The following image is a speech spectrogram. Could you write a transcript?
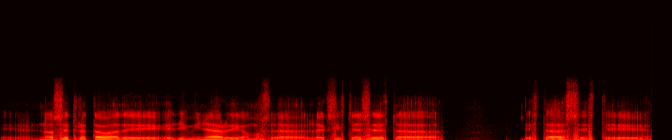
eh, no se trataba de eliminar, digamos, la, la existencia de esta de estas este,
